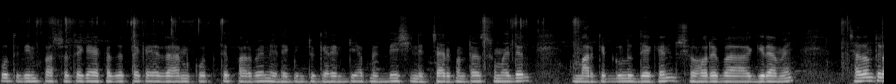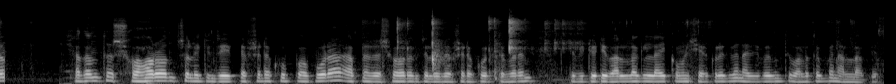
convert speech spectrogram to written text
প্রতিদিন পাঁচশো থেকে এক হাজার টাকায় রান করতে পারবেন। এটা কিন্তু গ্যারেন্টি আপনি বেশি নেই, চার ঘণ্টার সময় দেন। মার্কেটগুলো দেখেন, শহরে বা গ্রামে। সাধারণত সাধারণত শহর অঞ্চলে কিন্তু এই ব্যবসাটা খুব পপুলার আপনারা শহর অঞ্চলে ব্যবসাটা করতে পারেন। তো ভিডিওটি ভালো লাগলে লাইক কমেন্ট শেয়ার করে দেবেন। আজ পর্যন্ত ভালো থাকবেন। আল্লাহ হাফিজ।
